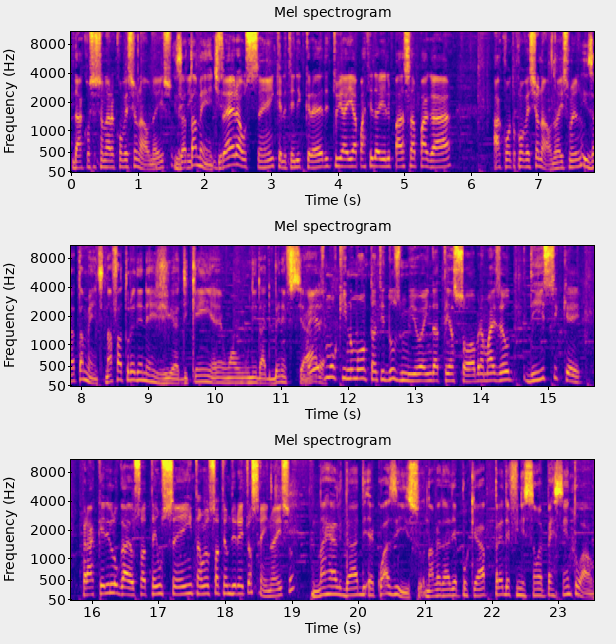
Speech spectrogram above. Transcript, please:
da concessionária convencional, não é isso? Exatamente. Ele zera o 100 que ele tem de crédito e aí a partir daí ele passa a pagar a conta convencional, não é isso mesmo? Exatamente. Na fatura de energia de quem é uma unidade beneficiária, Mesmo que no montante dos mil ainda tenha sobra, mas eu disse que para aquele lugar eu só tenho 100, então eu só tenho direito a 100, não é isso? Na realidade, é quase isso. Na verdade, é porque a pré-definição é percentual.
